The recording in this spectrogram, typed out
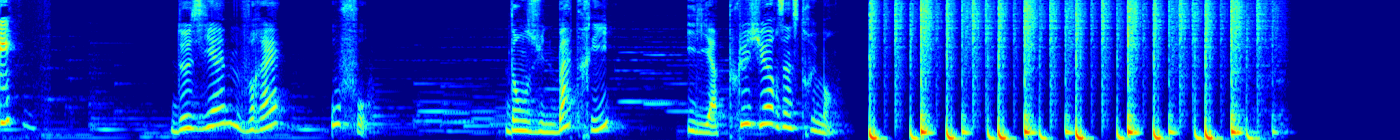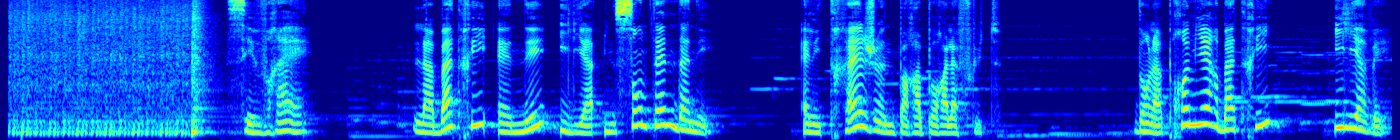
Deuxième, vrai ou faux? Dans une batterie, il y a plusieurs instruments. C'est vrai. La batterie est née il y a une centaine d'années. Elle est très jeune par rapport à la flûte. Dans la première batterie, il y avait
